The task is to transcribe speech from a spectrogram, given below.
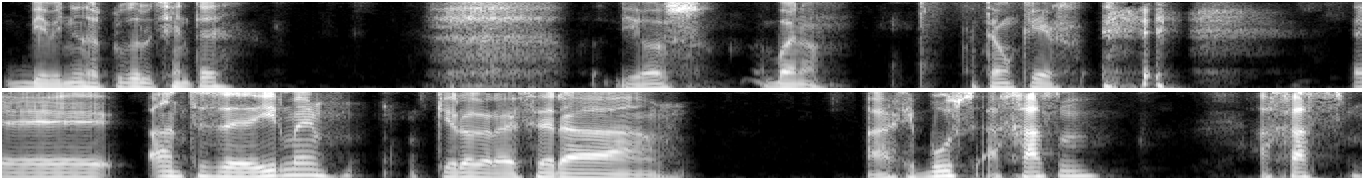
bienvenidos al Club del Vicente. Dios. Bueno, tengo que ir. Eh, antes de irme, quiero agradecer a, a Jebus, a Hasm, a Hasm,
